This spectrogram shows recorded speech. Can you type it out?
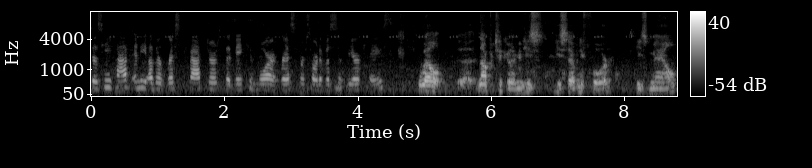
does he have any other risk factors that make him more at risk for sort of a severe case? Well, uh, not particularly. I mean, he's he's 74. He's male,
